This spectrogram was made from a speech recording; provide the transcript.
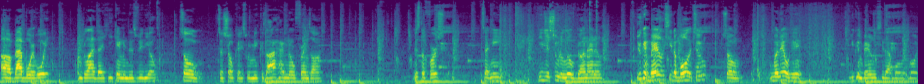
uh, Bad Boy Hoy. I'm glad that he came in this video, so to showcase with me, cause I had no friends on. This is the first technique. He just shoot a little gun at him. You can barely see the bullet too, so but it'll hit. You can barely see that bullet, boy.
